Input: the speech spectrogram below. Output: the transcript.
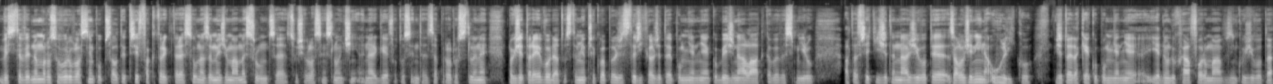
Vy jste v jednom rozhovoru vlastně popsal ty tři faktory, které jsou na Zemi, že máme slunce, což je vlastně sluneční energie, fotosyntéza pro rostliny, pak, že tady je voda, to jste mě překvapil, že jste říkal, že to je poměrně jako běžná látka ve vesmíru. A ta třetí, že ten náš život je založený na uhlíku, že to je taky jako poměrně jednoduchá forma vzniku života.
